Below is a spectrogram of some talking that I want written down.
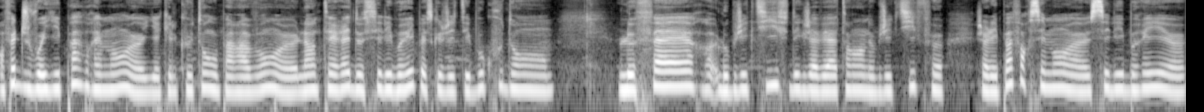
en fait, je voyais pas vraiment, euh, il y a quelques temps auparavant, euh, l'intérêt de célébrer parce que j'étais beaucoup dans le faire, l'objectif. Dès que j'avais atteint un objectif, euh, j'allais pas forcément célébrer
